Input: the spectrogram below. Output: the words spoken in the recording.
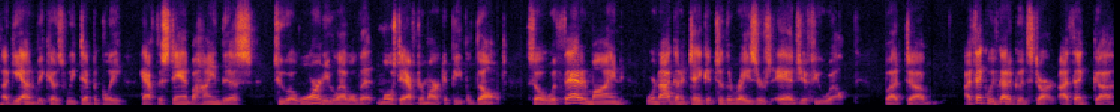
Again, because we typically have to stand behind this to a warranty level that most aftermarket people don't. So with that in mind, we're not going to take it to the razor's edge, if you will. But um, I think we've got a good start. I think uh,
